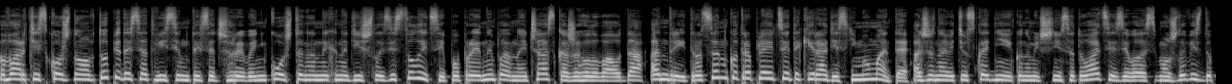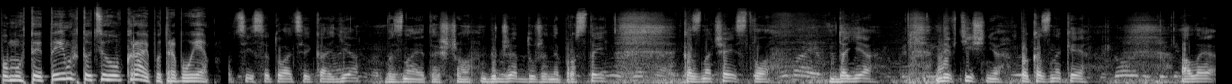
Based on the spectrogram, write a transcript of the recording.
Вартість кожного авто 58 тисяч гривень. Кошти на них надійшли зі столиці. Попри непевний час, каже голова ОДА Андрій Троценко, трапляються й такі радісні моменти, адже навіть у складній економічній ситуації з'явилася можливість допомогти тим, хто цього вкрай потребує. В цій ситуації, яка є, ви знаєте, що бюджет дуже непростий. Казначейство дає невтішні показники, але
